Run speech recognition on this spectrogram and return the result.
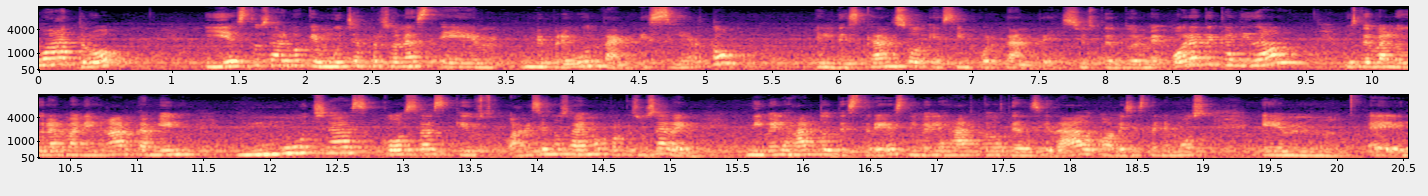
4, y esto es algo que muchas personas eh, me preguntan, ¿es cierto? El descanso es importante. Si usted duerme horas de calidad, usted va a lograr manejar también muchas cosas que a veces no sabemos por qué suceden. Niveles altos de estrés, niveles altos de ansiedad o a veces tenemos em, eh,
